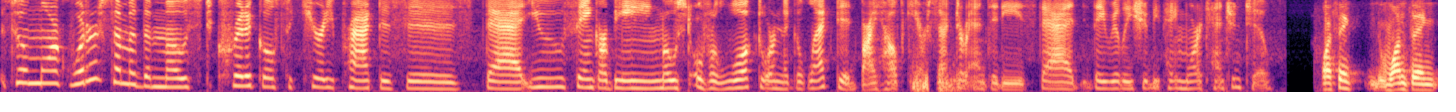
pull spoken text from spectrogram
So, Mark, what are some of the most critical security practices that you think are being most overlooked or neglected by healthcare sector entities that they really should be paying more attention to? Well, I think one thing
